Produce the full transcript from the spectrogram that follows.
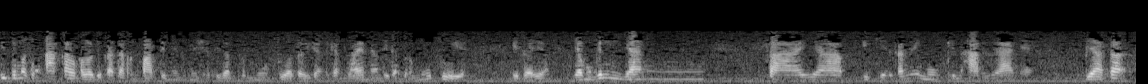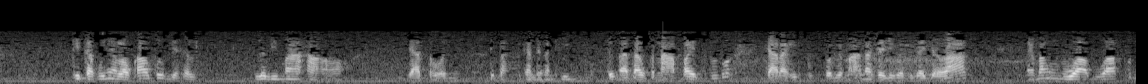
tidak masuk akal kalau dikatakan patin Indonesia tidak bermutu atau ikan-ikan lain yang tidak bermutu ya. Gitu ya. Ya mungkin yang saya pikirkan ini mungkin harganya. Biasa kita punya lokal tuh biasa lebih mahal jatuhnya dibandingkan dengan impor. Itu nggak tahu kenapa itu tuh cara hidup bagaimana saya juga tidak jelas. Memang buah-buah pun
